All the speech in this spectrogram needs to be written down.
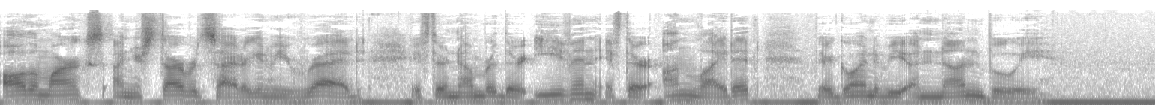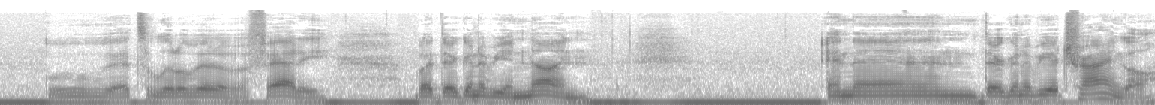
all the marks on your starboard side are going to be red. If they're numbered, they're even. If they're unlighted, they're going to be a nun buoy. Ooh, that's a little bit of a fatty. But they're going to be a nun. And then they're going to be a triangle.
